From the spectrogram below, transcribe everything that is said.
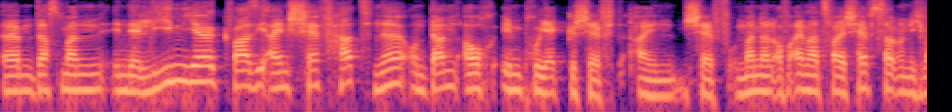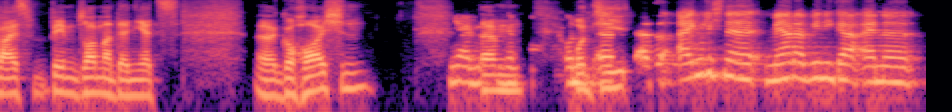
ähm, dass man in der Linie quasi einen Chef hat, ne, und dann auch im Projektgeschäft einen Chef und man dann auf einmal zwei Chefs hat und nicht weiß, wem soll man denn jetzt äh, gehorchen. Ja, ähm, genau. Und, und die, äh, also eigentlich eine, mehr oder weniger eine,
